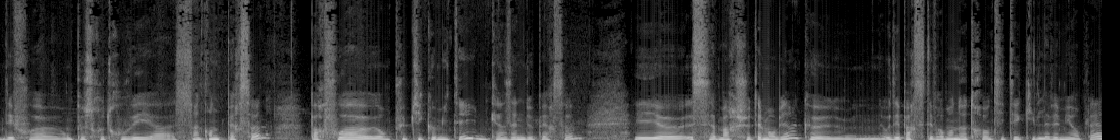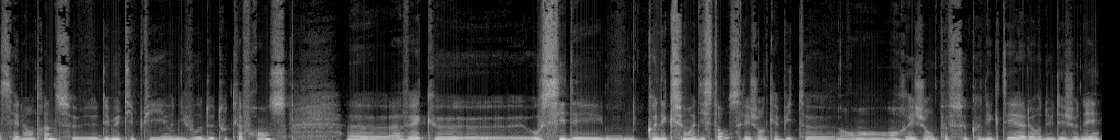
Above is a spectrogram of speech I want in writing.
Des fois, on peut se retrouver à 50 personnes, parfois euh, en plus petit comité, une quinzaine de personnes. Et ça marche tellement bien que au départ, c'était vraiment notre entité qui l'avait mis en place. Et elle est en train de se démultiplier au niveau de toute la France. Euh, avec euh, aussi des connexions à distance. Les gens qui habitent euh, en, région peuvent se connecter à l'heure du déjeuner.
